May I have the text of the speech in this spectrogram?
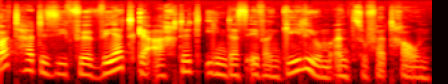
Gott hatte sie für wert geachtet, ihnen das Evangelium anzuvertrauen.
